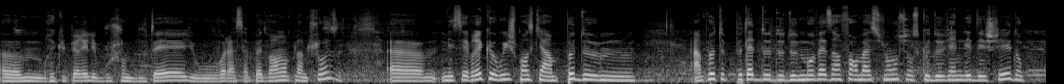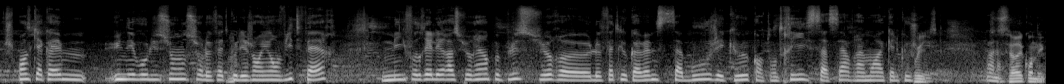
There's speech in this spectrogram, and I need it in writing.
récupérer les bouchons de bouteilles ou voilà ça peut être vraiment plein de choses. mais c'est vrai que oui je pense qu'il y a un peu de un peu peut-être de, mauvaises informations sur ce que deviennent les déchets. Donc je pense qu'il y a quand même une évolution sur le fait que les gens aient envie de faire, mais il faudrait les rassurer un peu plus sur euh, le fait que quand même ça bouge et que quand on trie, ça sert vraiment à quelque chose. C'est vrai qu'on est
